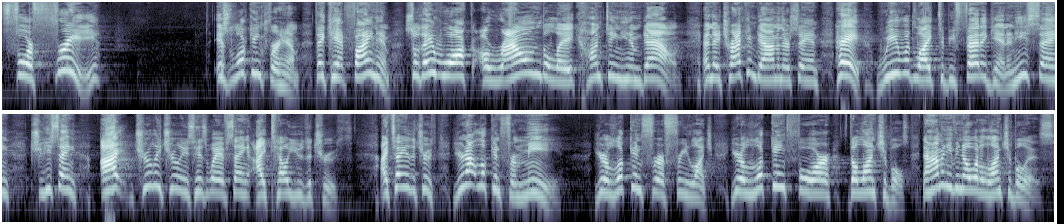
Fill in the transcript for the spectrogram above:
for free is looking for him. They can't find him. So they walk around the lake hunting him down. And they track him down and they're saying, Hey, we would like to be fed again. And he's saying, he's saying, I truly, truly is his way of saying, I tell you the truth. I tell you the truth. You're not looking for me. You're looking for a free lunch. You're looking for the Lunchables. Now, how many of you know what a Lunchable is?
